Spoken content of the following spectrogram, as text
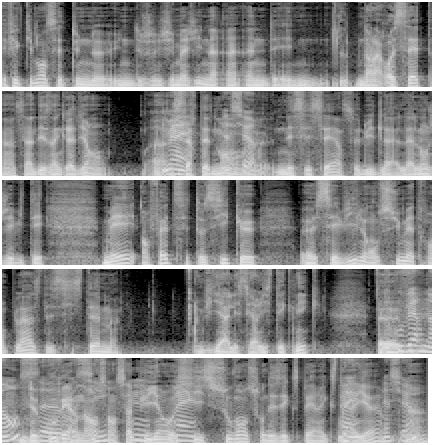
effectivement, c'est une, j'imagine, un, un des, dans la recette, hein, c'est un des ingrédients euh, Ouais, certainement euh, nécessaire, celui de la, la longévité. Mais en fait, c'est aussi que euh, ces villes ont su mettre en place des systèmes via les services techniques. De euh, gouvernance, de gouvernance, aussi. en s'appuyant Mmh, aussi ouais. souvent sur des experts extérieurs, bien sûr. hein,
